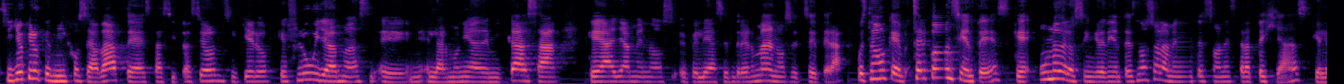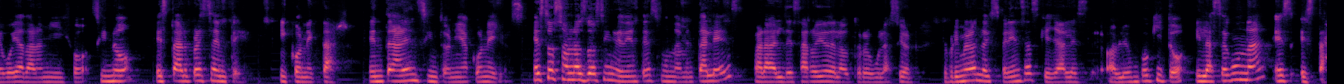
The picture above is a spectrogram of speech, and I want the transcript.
si yo quiero que mi hijo se adapte a esta situación, si quiero que fluya más eh, la armonía de mi casa, que haya menos eh, peleas entre hermanos, etcétera, pues tengo que ser conscientes que uno de los ingredientes no solamente son estrategias que le voy a dar a mi hijo, sino estar presente y conectar, entrar en sintonía con ellos. Estos son los dos ingredientes fundamentales para el desarrollo de la autorregulación. El primero es la experiencia, que ya les hablé un poquito, y la segunda es estar.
